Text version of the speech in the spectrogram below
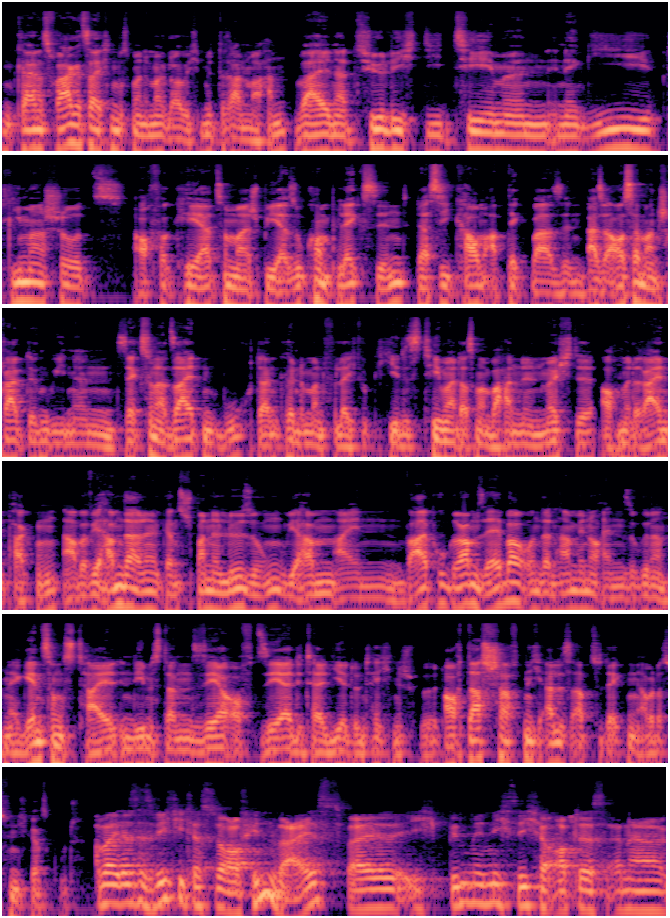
ein kleines Fragezeichen muss man immer, glaube ich, mit dran machen, weil natürlich die Themen Energie, Klimaschutz, auch Verkehr zum Beispiel ja so komplex sind, dass sie kaum abdeckbar sind. Also außer man schreibt irgendwie ein 600 Seiten Buch, dann könnte man vielleicht wirklich jedes Thema, das man behandeln möchte, auch mit reinpacken. Aber wir haben da eine ganz spannende Lösung. Wir haben ein Wahlprogramm selber und dann haben wir noch einen sogenannten Ergänzungsteil, in dem es dann sehr oft sehr detailliert und technisch wird. Auch das schafft nicht alles abzudecken, aber das finde ich ganz gut. Aber das ist wichtig, dass du darauf hinweist, hinweist, weil ich bin mir nicht sicher, ob das einer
